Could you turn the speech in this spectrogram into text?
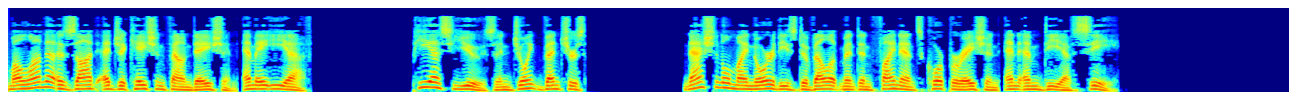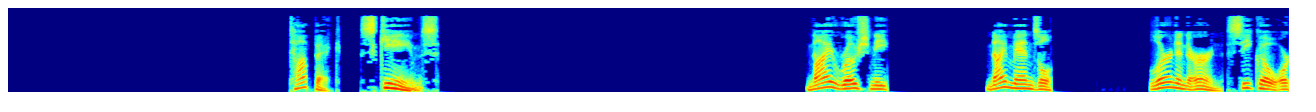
Maulana Azad Education Foundation MAEF PSUs and joint ventures. National Minorities Development and Finance Corporation NMDFC Topic. Schemes. Nai Roshni. Nai Manzil Learn and Earn or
